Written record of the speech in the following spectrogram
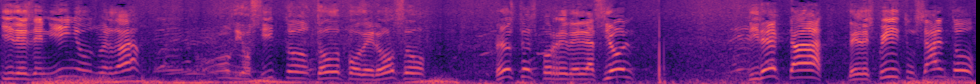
Y desde niños, ¿verdad? Oh, Diosito todopoderoso. Pero esto es por revelación directa del Espíritu Santo.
